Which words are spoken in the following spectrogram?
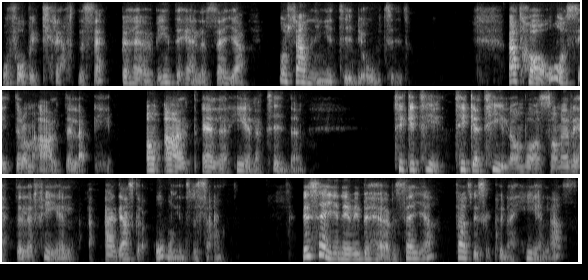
och få bekräftelse behöver vi inte heller säga vår sanning i tid och otid. Att ha åsikter om allt eller, om allt eller hela tiden tycker till, tycka till om vad som är rätt eller fel är ganska ointressant. Vi säger det vi behöver säga för att vi ska kunna helas,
